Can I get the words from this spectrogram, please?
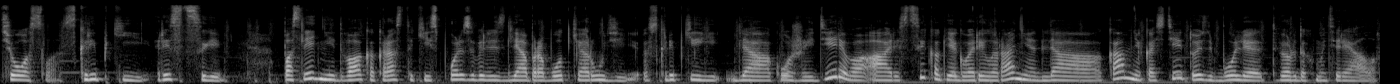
тесла, скрипки, резцы. Последние два как раз-таки использовались для обработки орудий. Скрипки для кожи и дерева, а резцы, как я говорила ранее, для камня, костей, то есть более твердых материалов.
